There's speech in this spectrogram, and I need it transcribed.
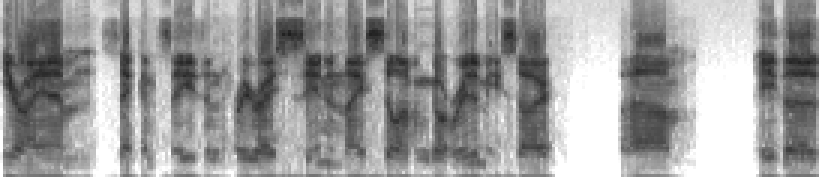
here I am, second season, three races in, and they still haven't got rid of me. So um, either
